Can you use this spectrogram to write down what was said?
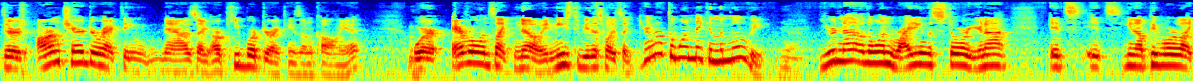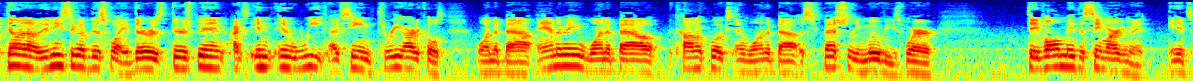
there's armchair directing now. It's like or keyboard directing, as I'm calling it. Hmm. Where everyone's like, no, it needs to be this way. It's like you're not the one making the movie. Yeah. You're not the one writing the story. You're not. It's it's you know people were like no no it needs to go this way. There's there's been I've, in in a week I've seen three articles one about anime one about comic books and one about especially movies where they've all made the same argument. It's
